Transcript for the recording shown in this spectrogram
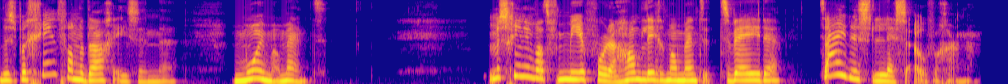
Dus begin van de dag is een mooi moment. Misschien een wat meer voor de hand liggend moment, het tweede, tijdens lesovergangen.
